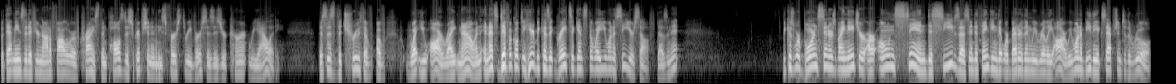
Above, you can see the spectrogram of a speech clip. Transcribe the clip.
But that means that if you're not a follower of Christ, then Paul's description in these first three verses is your current reality. This is the truth of, of what you are right now. And, and that's difficult to hear because it grates against the way you want to see yourself, doesn't it? Because we're born sinners by nature, our own sin deceives us into thinking that we're better than we really are. We want to be the exception to the rule,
